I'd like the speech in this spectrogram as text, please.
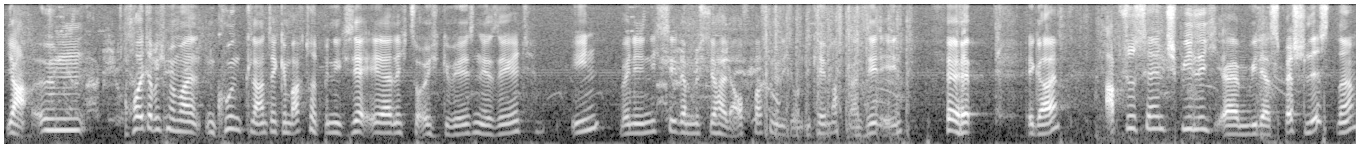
Ja, ähm, heute habe ich mir mal einen coolen Clan-Tag gemacht. Heute bin ich sehr ehrlich zu euch gewesen. Ihr seht ihn. Wenn ihr ihn nicht seht, dann müsst ihr halt aufpassen, wenn ich unten Kill mache. Dann seht ihr ihn. Egal. Abschlusshand spiele ich ähm, wie der Specialist, ne?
